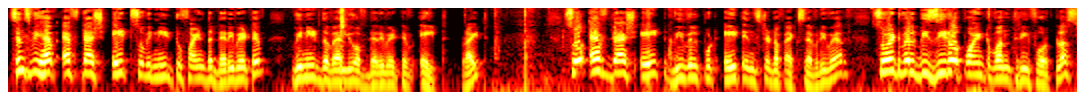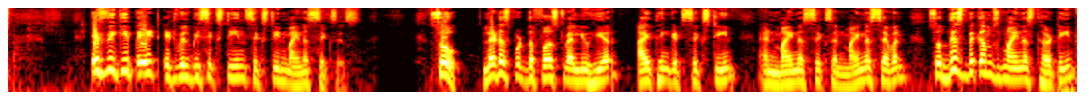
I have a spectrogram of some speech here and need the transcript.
Since we have f dash 8, so we need to find the derivative. We need the value of derivative 8, right? So f dash 8, we will put 8 instead of x everywhere. So it will be 0.134 plus. If we keep 8, it will be 16, 16 minus 6 is. So let us put the first value here. I think it's 16 and minus 6 and minus 7. So this becomes minus 13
